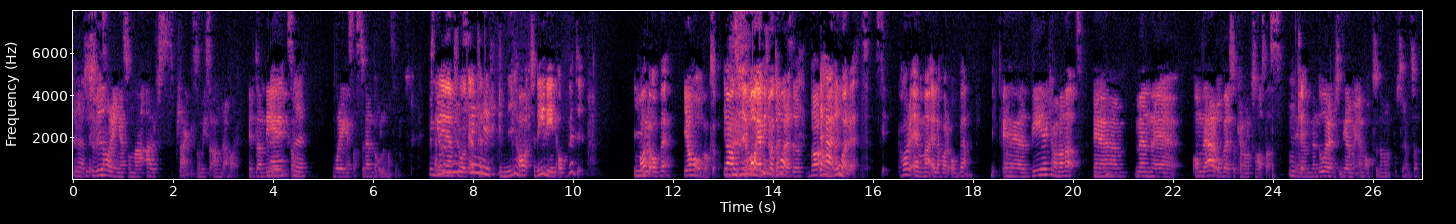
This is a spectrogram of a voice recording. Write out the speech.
Härligt. Så vi har inga såna arvsplagg som vissa andra har. Utan det är Nej, liksom nej. vår egen stads, så den behåller man sen. Men Sen gud, är det en fråga. För ni har, så det är din Ove typ? Mm. Har du Ove? Jag har Ove också. Ja, alltså du har, jag förstår att du har det. alltså, Det här året har du Emma eller har du Oven? Eh, det kan vara blandat. Mm. Eh, men eh, om det är Ove så kan man också ha Stas. Okej. Eh, men då representerar man ju Emma också när man har på sig den. Så att,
